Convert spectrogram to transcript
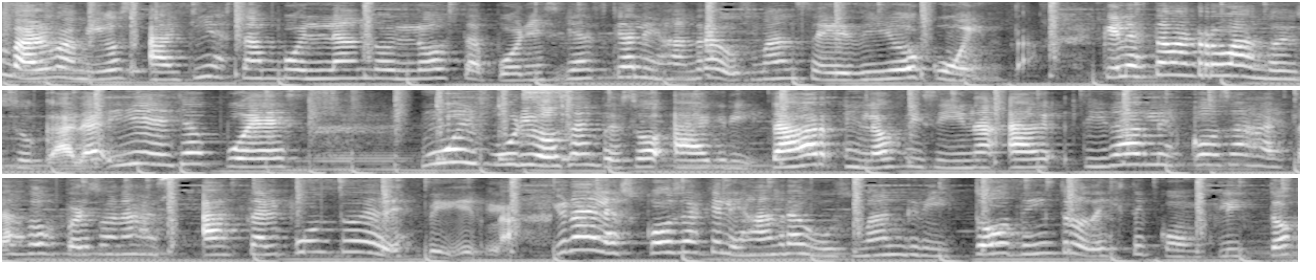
embargo, amigos, aquí están volando los tapones y es que Alejandra Guzmán se dio cuenta que la estaban robando en su cara y ella pues muy furiosa empezó a gritar en la oficina, a tirarles cosas a estas dos personas hasta el punto de despedirla. Y una de las cosas que Alejandra Guzmán gritó dentro de este conflicto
